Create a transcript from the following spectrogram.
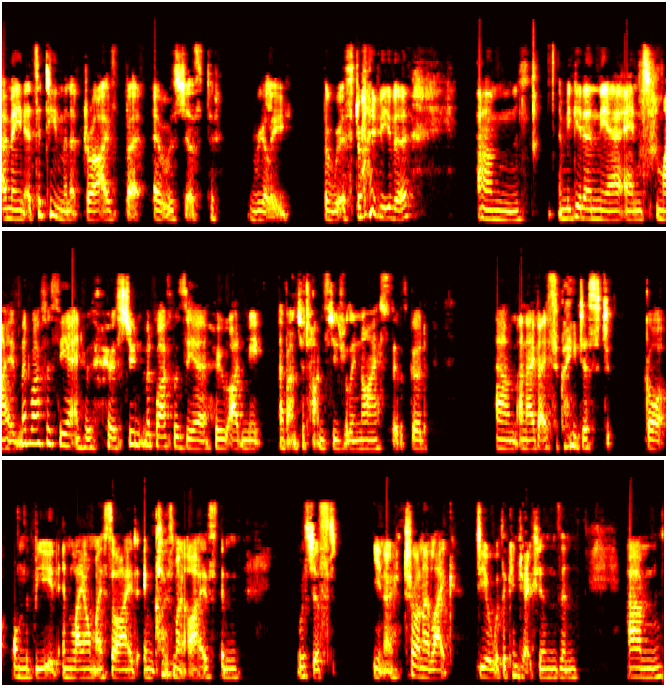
I mean, it's a 10 minute drive, but it was just really the worst drive ever. Um, and we get in there and my midwife was there and her, her student midwife was there who I'd met a bunch of times. She's really nice. That was good. Um, and I basically just got on the bed and lay on my side and closed my eyes and was just, you know, trying to like deal with the contractions and, um,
